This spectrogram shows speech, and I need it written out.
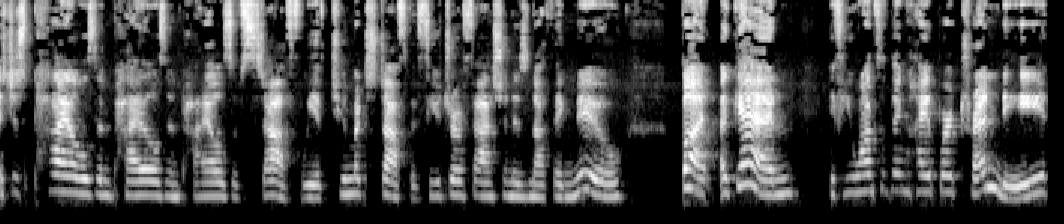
it's just piles and piles and piles of stuff. We have too much stuff. The future of fashion is nothing new. But again, if you want something hyper trendy,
